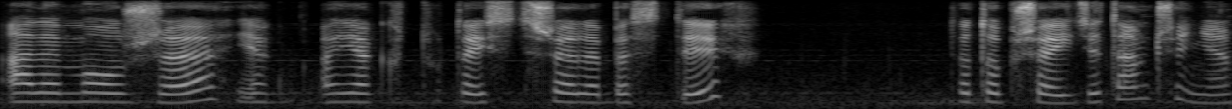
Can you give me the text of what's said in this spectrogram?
Ale może, jak, a jak tutaj strzelę bez tych, to to przejdzie tam, czy nie?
